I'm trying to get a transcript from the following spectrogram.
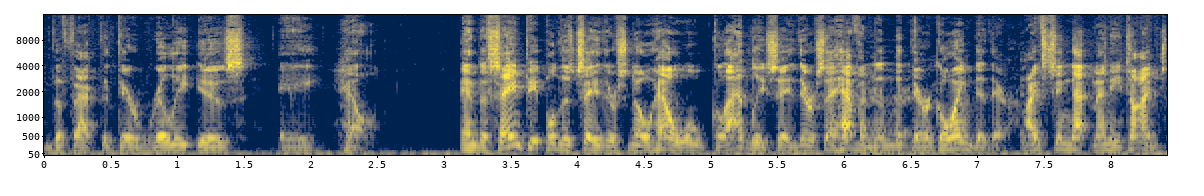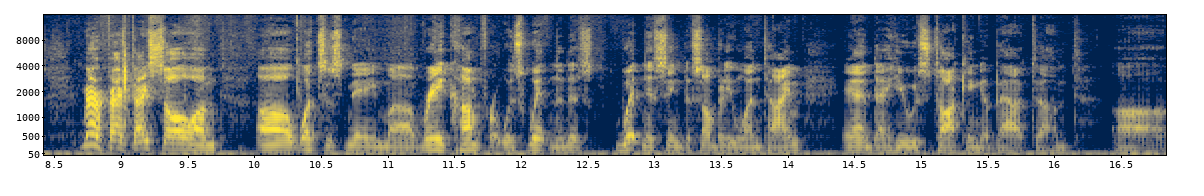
the fact that there really is a hell. And the same people that say there's no hell will gladly say there's a heaven and that they're going to there. I've seen that many times. Matter of fact, I saw um, uh, what's his name? Uh, Ray Comfort was witness, witnessing to somebody one time, and uh, he was talking about um, uh,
